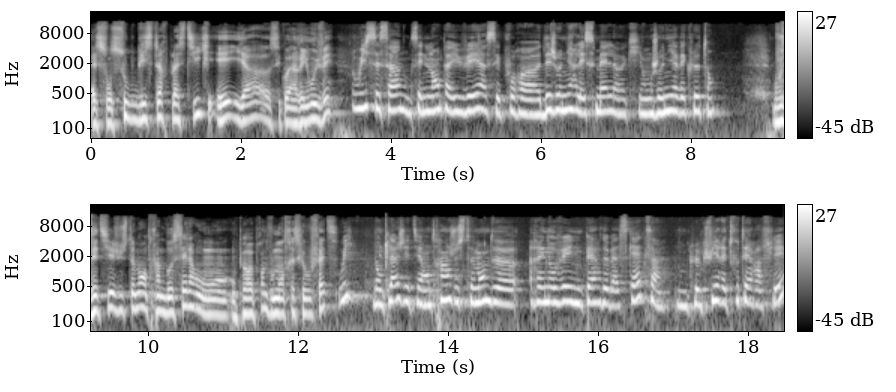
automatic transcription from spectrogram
Elles sont sous blister plastique et il y a c'est quoi un rayon UV Oui c'est ça. Donc c'est une lampe à UV. Ah, c'est pour euh, déjaunir les semelles euh, qui ont jauni avec le temps. Vous étiez justement en train de bosser là. On, on peut reprendre, vous montrer ce que vous faites? Oui. Donc là j'étais en train justement de rénover une paire de baskets. Donc le cuir et tout est raflé.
